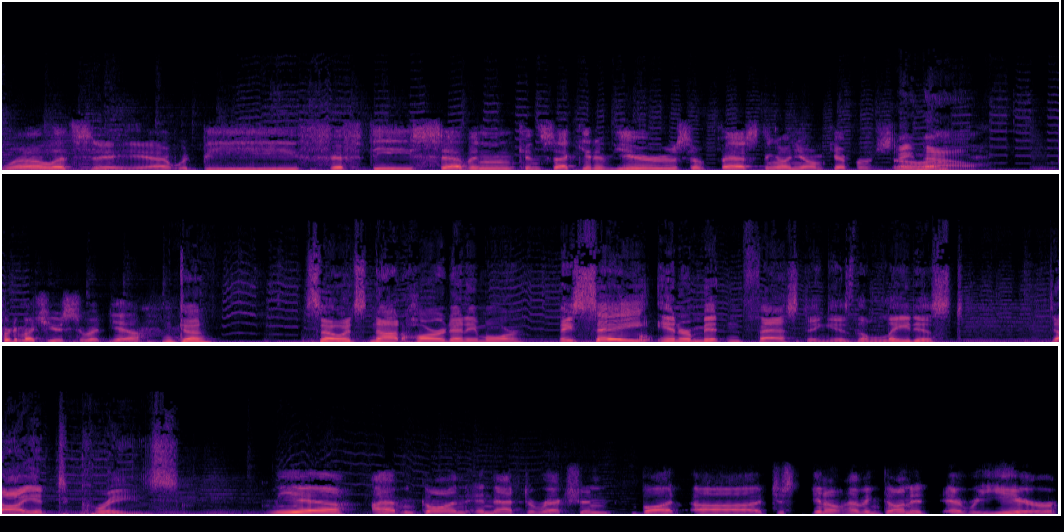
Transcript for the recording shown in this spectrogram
Well, let's see. Uh, that would be 57 consecutive years of fasting on Yom Kippur. So Hey I'm pretty much used to it. Yeah. Okay. So it's not hard anymore. They say intermittent fasting is the latest diet craze. Yeah. I haven't gone in that direction, but uh, just, you know, having done it every year,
